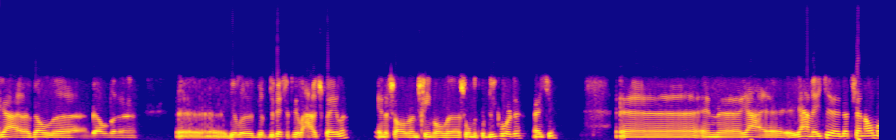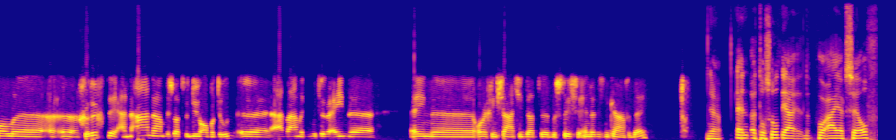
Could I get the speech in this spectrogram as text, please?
ja, wel, wel willen, de wedstrijd willen uitspelen. En dat zal misschien wel zonder publiek worden, weet je. en ja, ja, weet je, dat zijn allemaal geruchten en aannames wat we nu allemaal doen. uiteindelijk moet er één één organisatie dat beslissen en dat is de KNVB. Ja, en tot slot, ja, voor Ajax zelf,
